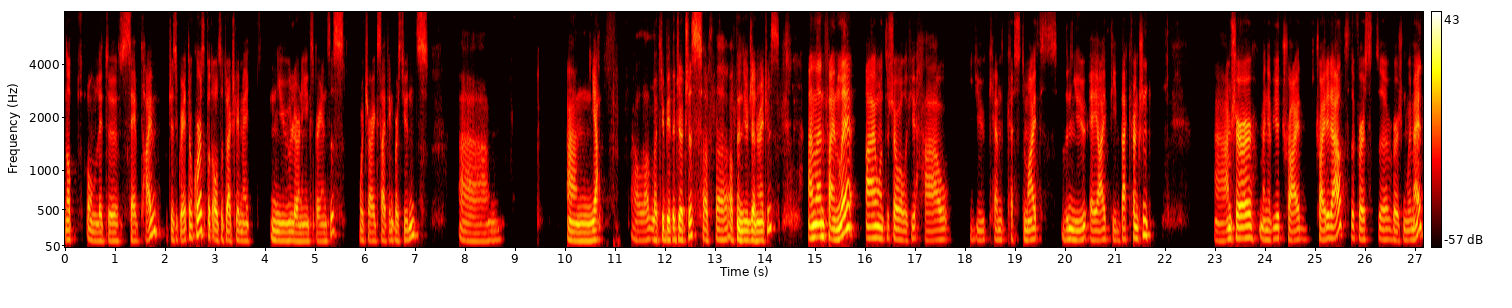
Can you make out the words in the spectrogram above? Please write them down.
not only to save time, which is great, of course, but also to actually make new learning experiences, which are exciting for students. Um, and yeah, I'll, let you be the judges of, uh, of the new generators. And then finally, I want to show all of you how you can customize the new AI feedback function. Uh, I'm sure many of you tried tried it out, the first uh, version we made.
